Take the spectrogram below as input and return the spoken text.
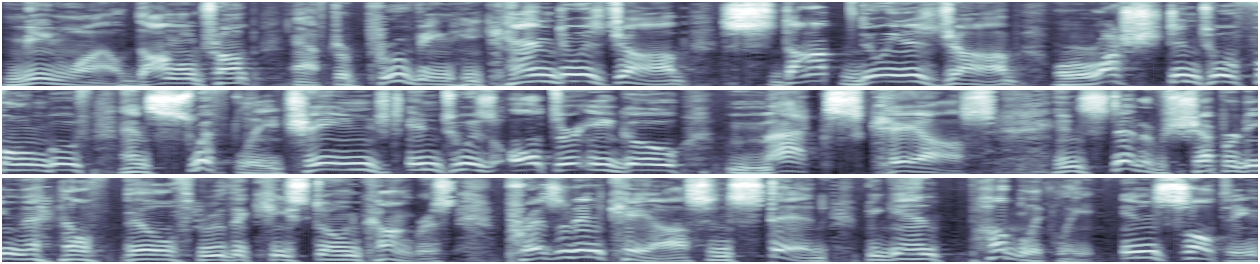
Meanwhile, Donald Trump, after proving he can do his job, stopped doing his job, rushed into a phone booth, and swiftly changed into his alter ego, Max Chaos. Instead of shepherding the health bill through the Keystone Congress, President Chaos instead began publicly insulting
